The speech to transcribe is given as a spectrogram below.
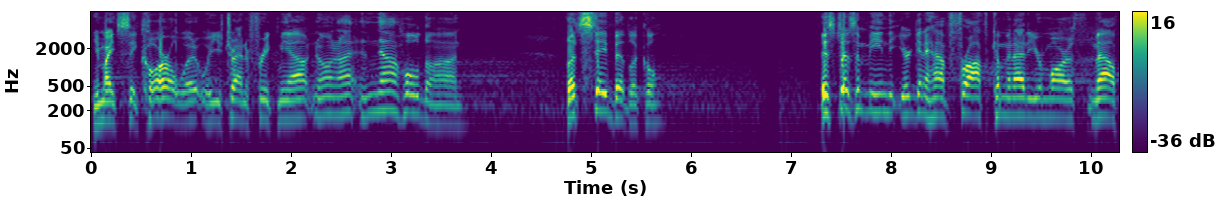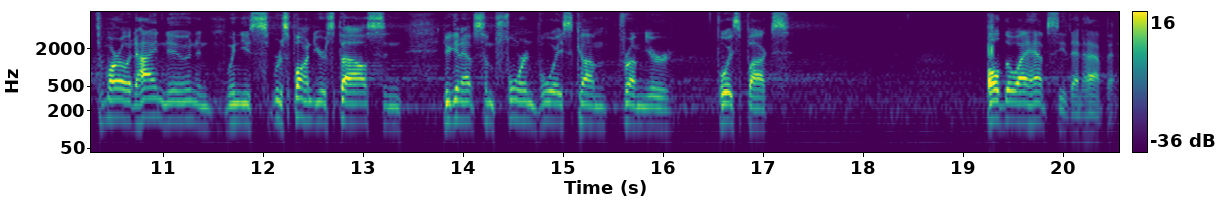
You might say, Carl, what, were you trying to freak me out? No, no, no, hold on. Let's stay biblical. This doesn't mean that you're going to have froth coming out of your mouth tomorrow at high noon and when you respond to your spouse and you're going to have some foreign voice come from your voice box although I have seen that happen.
